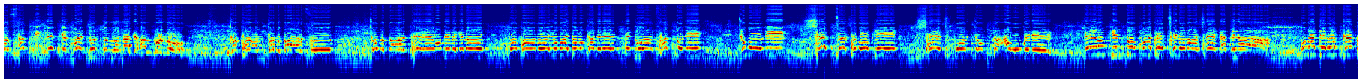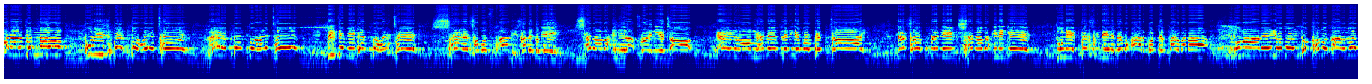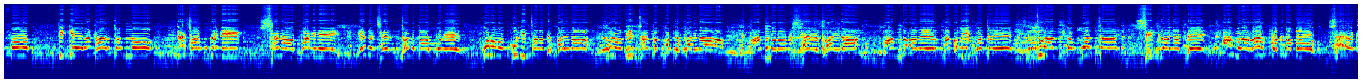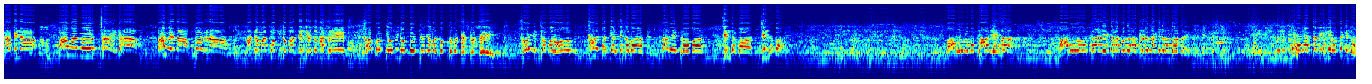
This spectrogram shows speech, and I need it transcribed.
সেনাবাহিনীর আশ্রয় নিয়েছ? এই রং হেডেড লেডিকে বলতে চাই দেশপ্রেমিক সেনাবাহিনীকে তুমি বেশি দিন ব্যবহার করতে পারবা না তোমার এই অবৈধ ক্ষমতার মস্তক টিকিয়ে রাখার জন্য দেশপ্রেমিক সেনাবাহিনী এদেশের জনতার উপরে কোনো গুলি চালাতে পারে না কোনো নির্যাতন করতে পারে না আন্দোলন শেষ হয় না আন্দোলনের প্রাথমিক পর্যায়ে চূড়ান্ত পর্যায় শীঘ্রই আসবে আমরা রাজপথে নামবো। শেখ হাসিনা পালানোর জায়গা পাবে না পাবে না। আমি আমার বক্তব্য দীর্ঘায়িত না করে সকলকে অভিনন্দন জানিয়ে আমার বক্তব্য শেষ করছি। শহীদ জামার হোক, খালেদা জিয়া জিন্দাবাদ, তারেক রহমান জিন্দাবাদ জিন্দাবাদ। মাহবুবুর রহমান খান, এহসান। মাহবুবুর রহমান খান, এহসান, আপনাদের রাস্তায় লাগিয়ে দেবেন দয়া এখানে একটা মিটিং হচ্ছে কিন্তু।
